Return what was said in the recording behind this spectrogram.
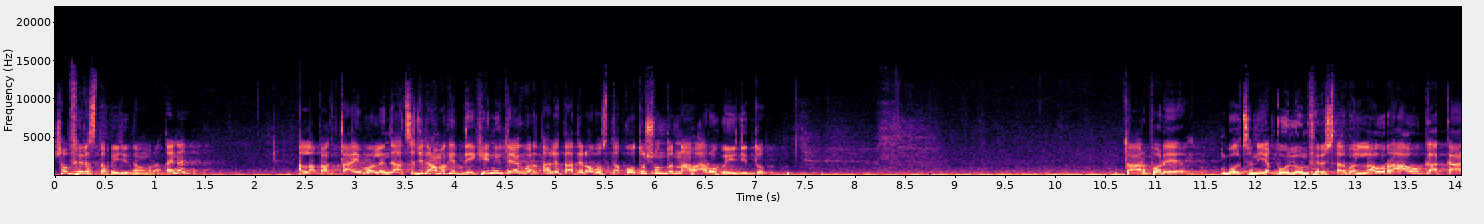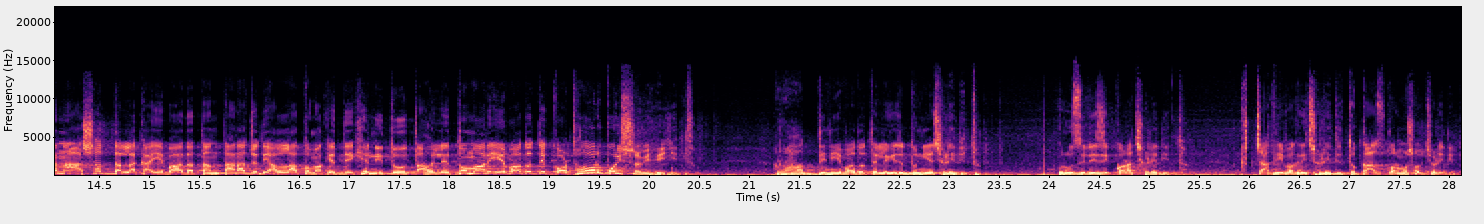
সব ফেরস্তা হয়ে যেতাম আমরা, তাই না? আল্লাহ পাক তাই বলেন যে আচ্ছা যদি আমাকে দেখে নিত একবার, তাহলে তাদের অবস্থা কত সুন্দর না আরও হয়ে যেত। তারপরে বলছেন, ইয়াকুলুন ফেরেস্তার বল লাউর আউকা কানা আসাদ্দাল্লা কা এবাদাতান তারা যদি আল্লাহ তোমাকে দেখে নিত, তাহলে তোমার এবাদতে কঠোর পরিশ্রমী হয়ে যেত। রাত দিন এবাদতে লেগে যে দুনিয়া ছেড়ে দিত। রুজি রিজিক করা ছেড়ে দিত। চাকরি বাকরি ছেড়ে দিত। কাজকর্ম সব ছেড়ে দিত।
